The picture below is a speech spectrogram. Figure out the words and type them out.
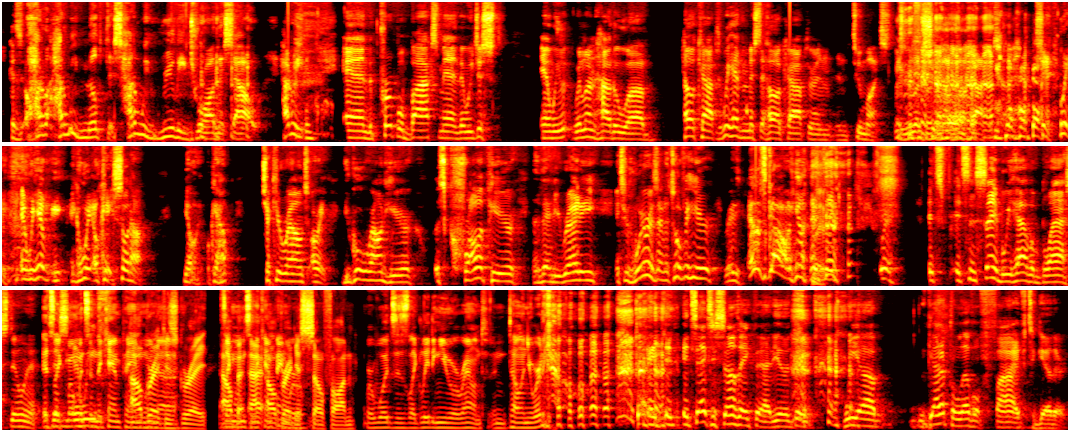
Because how, do, how do we milk this? How do we really draw this out? How do we, and the purple box, man, then we just, and we, we learn how to, uh, helicopters. We haven't missed a helicopter in, in two months. We love shooting helicopters. Shit, wait, and we have, wait, okay, slow down. Yo, okay, check your rounds. All right, you go around here. Let's crawl up here and then be ready. And she goes, where is it? It's over here. Ready? And let's go. You know, it's like, it's it's insane, but we have a blast doing it. It's like Just- and moments in the campaign. Outbreak when, uh, is great. it's like Outbreak, moments in the campaign Outbreak where- is so fun. where Woods is like leading you around and telling you where to go. it, it, it actually sounds like that. The other day, we uh, we got up to level five together,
